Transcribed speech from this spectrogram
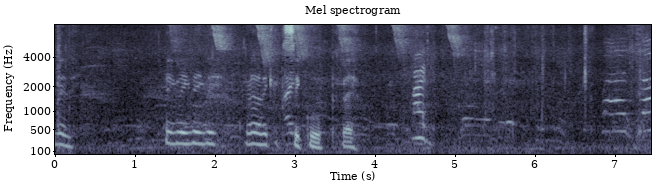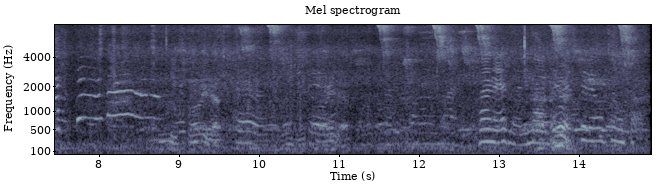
Vem, vem, vem, vem. vem. Olha o que, se culpa, velho. Ai. Vai, né, animal? Deixa eu perguntar.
